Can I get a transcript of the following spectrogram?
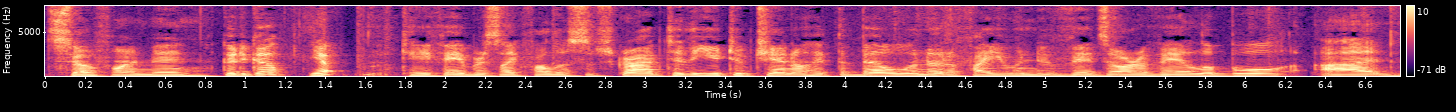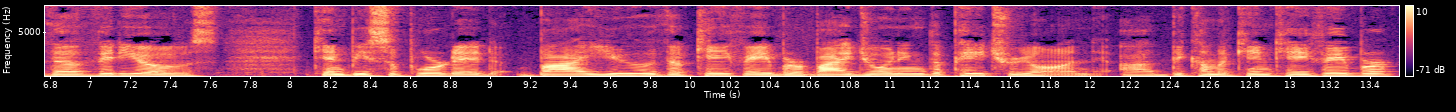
So fun, man. Good to go? Yep. Kayfabers, like, follow, subscribe to the YouTube channel, hit the bell, we'll notify you when new vids are available. Uh, the videos can be supported by you, the Kayfaber, by joining the Patreon. Uh, become a King Kayfaber.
